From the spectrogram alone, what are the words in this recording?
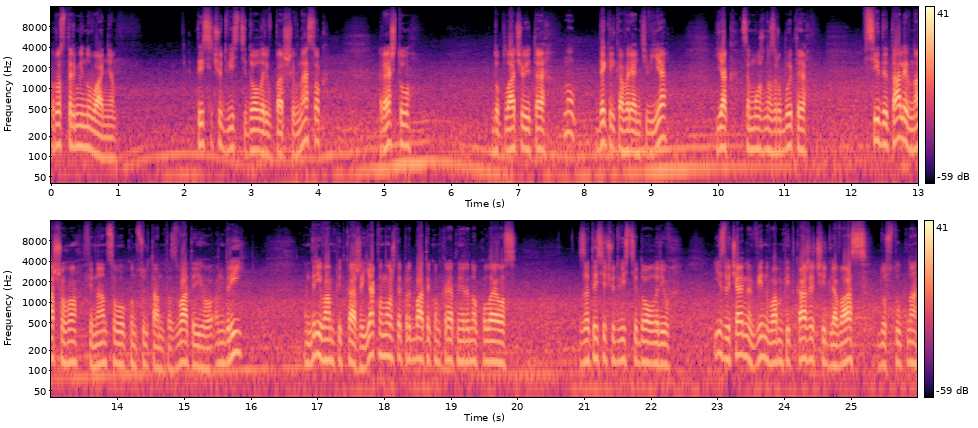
розтермінування. 1200 доларів перший внесок. Решту доплачуєте. Ну, декілька варіантів є, як це можна зробити. Всі деталі в нашого фінансового консультанта. Звати його Андрій. Андрій вам підкаже, як ви можете придбати конкретний Renault Koleos за 1200 доларів. І, звичайно, він вам підкаже, чи для вас доступна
